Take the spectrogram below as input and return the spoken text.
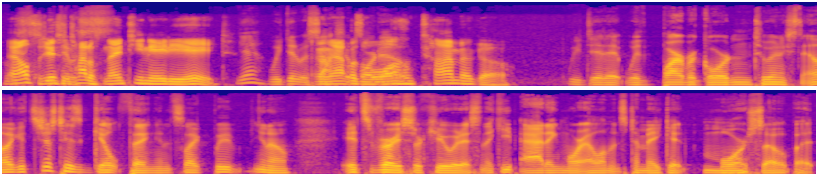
and also, Jason Todd was 1988, Yeah, we did it with and Sasha that was Bordeaux. a long time ago. We did it with Barbara Gordon to an extent. Like it's just his guilt thing, and it's like we, you know, it's very circuitous, and they keep adding more elements to make it more so. But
